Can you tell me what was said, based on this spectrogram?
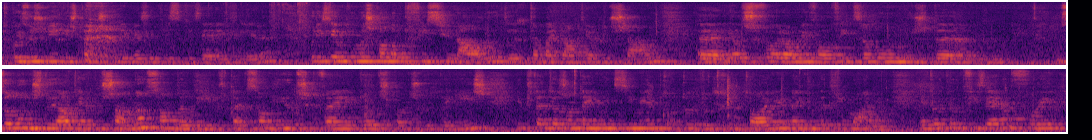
Depois os vídeos estão disponíveis aqui se quiserem ver. Por exemplo, uma escola profissional, de, também de Alter do Chão, uh, eles foram envolvidos alunos da os alunos de Alter do Chão não são dali, portanto, são miúdos que vêm de outros pontos do país e, portanto, eles não têm conhecimento do, do território nem do património. Então, aquilo que fizeram foi,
